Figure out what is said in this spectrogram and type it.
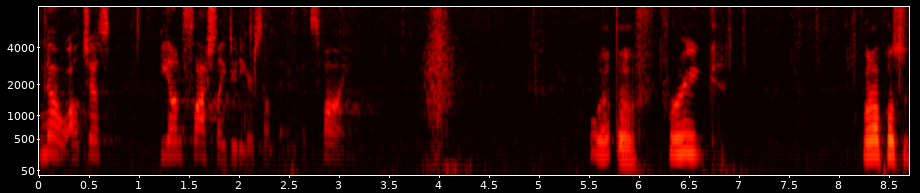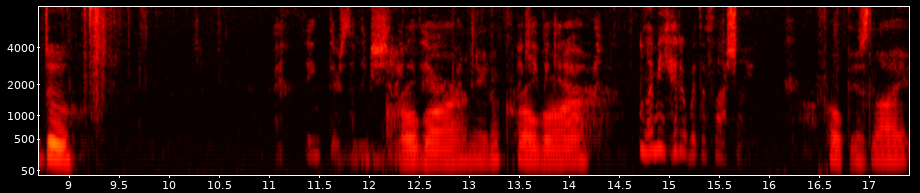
No, I'll just be on flashlight duty or something. It's fine. What the freak? What am I supposed to do? I think there's something shiny Crowbar. I there. need a I make it crowbar. Let me hit it with a flashlight. Focus light.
